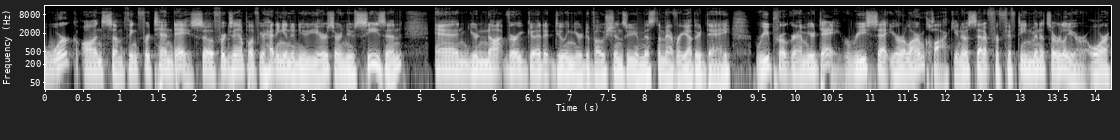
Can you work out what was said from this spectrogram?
work on something for 10 days. So, for example, if you're heading into New Year's or a new season and you're not very good at doing your devotions or you miss them every other day, reprogram your day, reset your alarm clock, you know, set it for 15 minutes earlier or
